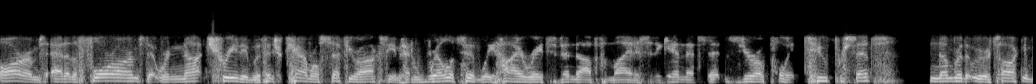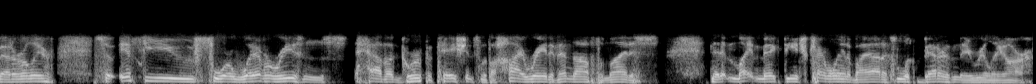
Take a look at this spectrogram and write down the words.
arms out of the forearms that were not treated with intracameral cefuroxime had relatively high rates of endophthalmitis. And again, that's that 0.2% number that we were talking about earlier. So if you, for whatever reasons, have a group of patients with a high rate of endophthalmitis, then it might make the intracameral antibiotics look better than they really are.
